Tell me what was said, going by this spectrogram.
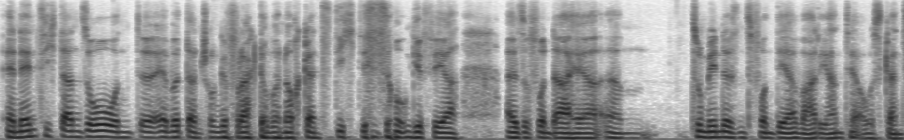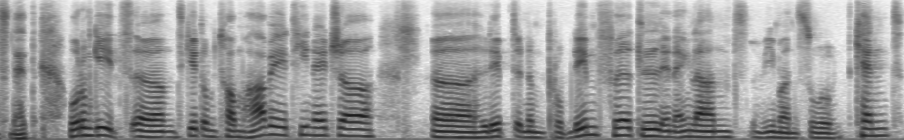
er nennt sich dann so und äh, er wird dann schon gefragt, ob er noch ganz dicht ist, so ungefähr. Also von daher ähm, zumindest von der Variante aus ganz nett. Worum geht's? Ähm, es geht um Tom Harvey, Teenager, äh, lebt in einem Problemviertel in England, wie man es so kennt.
